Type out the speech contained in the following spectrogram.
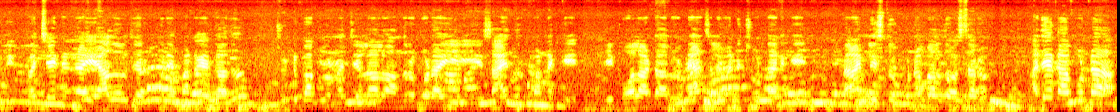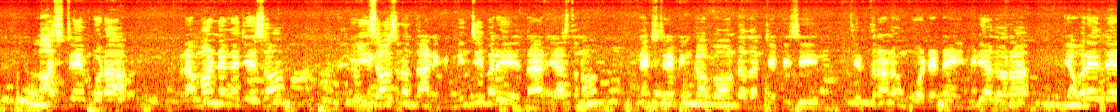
ఇది ప్రత్యేకంగా యాదవులు జరుపుకునే పండుగ కాదు చుట్టుపక్కల ఉన్న జిల్లాలో అందరూ కూడా ఈ సాయంత్రం పండుగకి ఈ కోలాటాలు డ్యాన్సులు ఇవన్నీ చూడడానికి ఫ్యామిలీస్తో కుటుంబాలతో వస్తారు. అదే కాకుండా లాస్ట్ టైం కూడా బ్రహ్మాండంగా చేసాం. ఈ సంవత్సరం దానికి మించి మరి తయారు చేస్తున్నాం. నెక్స్ట్ టైం ఇంకా బాగుంటుందని చెప్పేసి చెప్తున్నాను. ఇంకోటి అంటే ఈ మీడియా ద్వారా ఎవరైతే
